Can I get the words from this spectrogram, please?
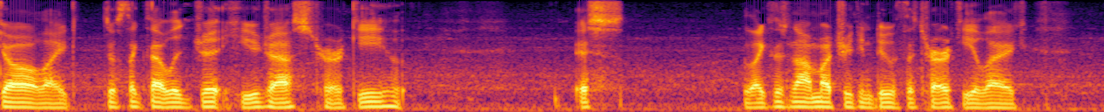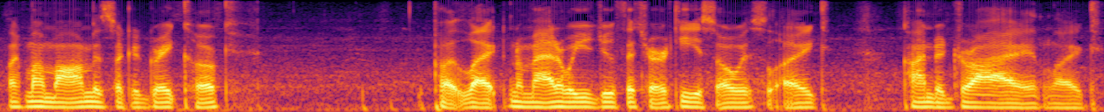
yo, like just like that legit huge ass turkey, it's like there's not much you can do with the turkey. Like, like my mom is like a great cook, but like no matter what you do with the turkey, it's always like kind of dry and like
